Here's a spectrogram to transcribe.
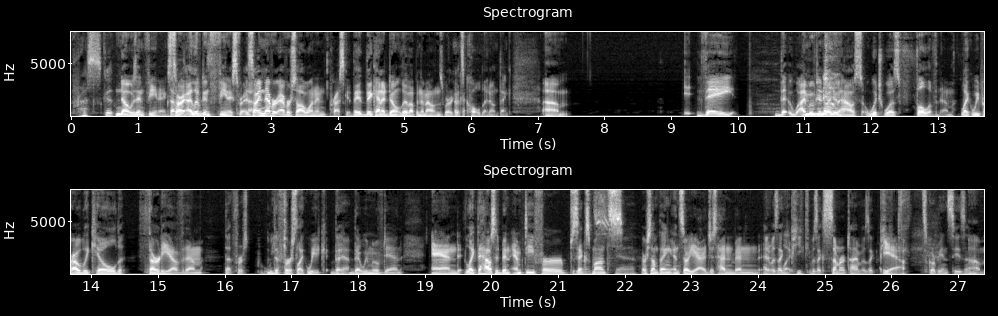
Prescott? No, it was in Phoenix. Sorry, was- I lived in Phoenix, so I never ever saw one in Prescott. They they kind of don't live up in the mountains where it gets cold. I don't think. Um, it- they, the, I moved into a new house which was full of them. Like we probably killed thirty of them That first week. the first like week that Yeah. that we moved in. And like the house had been empty for six months, months, yeah. or something, and so yeah, it just hadn't been. and it was like, peak. It was like summertime. It was like peak Yeah. scorpion season. Um,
